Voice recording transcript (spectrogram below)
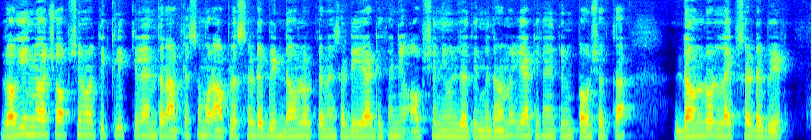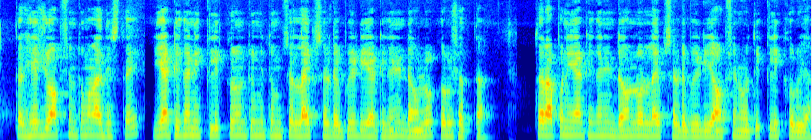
लॉग इन नावाच्या ऑप्शनवरती क्लिक केल्यानंतर आपल्यासमोर आपलं सर्टिफिकेट डाउनलोड करण्यासाठी या ठिकाणी ऑप्शन येऊन जातील मित्रांनो. या ठिकाणी तुम्ही पाहू शकता डाउनलोड लाईफ सर्टिफिकेट तर हे जे ऑप्शन तुम्हाला दिसतंय या ठिकाणी क्लिक करून तुम्ही तुमचं लाईफ सर्टिफिकेट या ठिकाणी डाउनलोड करू शकता. तर आपण या ठिकाणी डाउनलोड लाईफ सर्टिफिकेट या ऑप्शनवरती क्लिक करूया.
